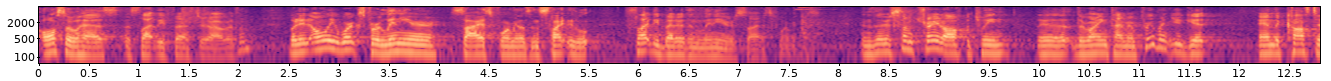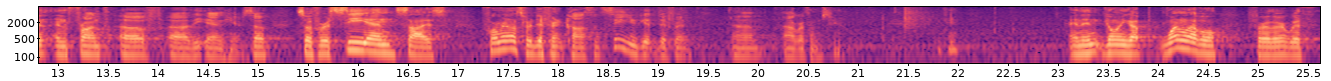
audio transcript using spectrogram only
also has a slightly faster algorithm, but it only works for linear size formulas and slightly, slightly better than linear size formulas. And there's some trade-off between the, the running time improvement you get and the constant in front of uh, the n here. So, so for Cn size formulas for different constants C, you get different um, algorithms here. Okay. And then going up one level further with,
